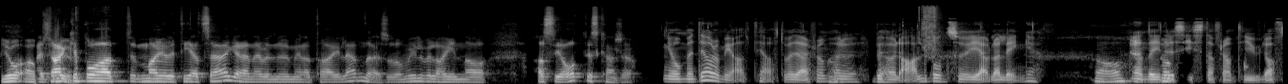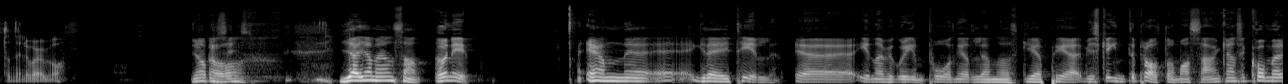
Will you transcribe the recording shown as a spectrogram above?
Jo, absolut. Med tanke på att majoritetsägaren är väl numera thailändare, så de vill väl ha in något asiatiskt kanske. Jo, men det har de ju alltid haft. Det var därför de höll, behöll Albon så jävla länge. Ja. Ända in i det sista fram till julafton eller vad det var. Ja, precis. Ja. Jajamensan. Hörni, en eh, grej till eh, innan vi går in på Nederländernas GP. Vi ska inte prata om Massa. Han kanske kommer...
